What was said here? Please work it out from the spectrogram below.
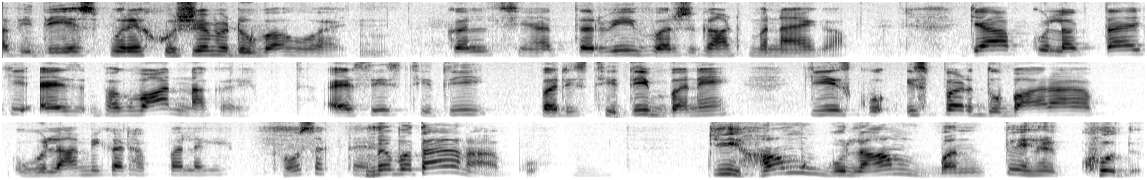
अभी देश पूरे खुशियों में डूबा हुआ है। कल छिहत्तरवीं वर्षगांठ मनाएगा। क्या आपको लगता है कि भगवान ना करे ऐसी स्थिति परिस्थिति बने कि इसको इस पर दोबारा गुलामी का ठप्पा लगे? हो सकता है। मैं बताया ना आपको कि हम गुलाम बनते हैं खुद।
